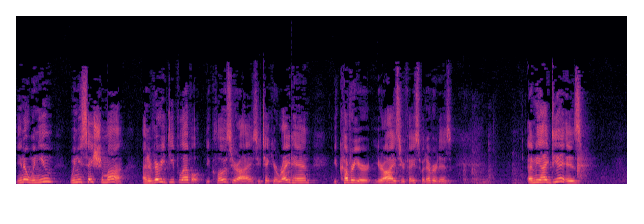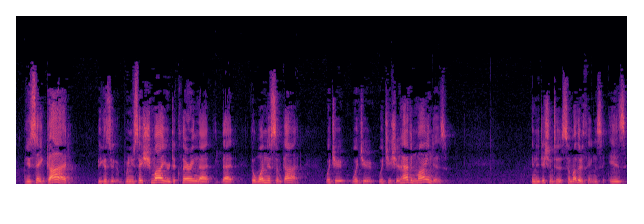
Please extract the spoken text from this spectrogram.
You know, when you when you say Shema on a very deep level, you close your eyes, you take your right hand, you cover your, your eyes, your face, whatever it is. And the idea is you say God, because you, when you say Shema, you're declaring that, that the oneness of God. What you, what, you, what you should have in mind is, in addition to some other things, is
